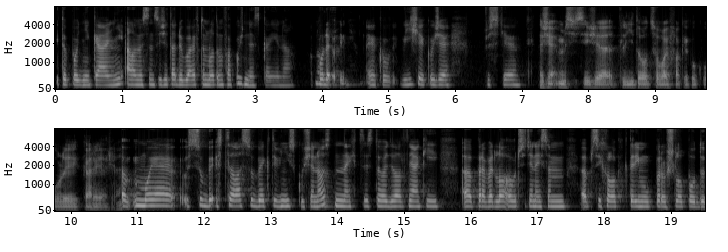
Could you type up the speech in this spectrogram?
i to podnikání, ale myslím si, že ta doba je v tomhle tom fakt už dneska jiná. No, Pode, rozhodně. jako, víš, jako, že Prostě... Takže myslíš si, že lidi to odsouvají fakt jako kvůli kariéře? Eh, moje subi- zcela subjektivní zkušenost, nechci z toho dělat nějaký uh, pravidlo a určitě nejsem uh, psycholog, který mu prošlo pod uh,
